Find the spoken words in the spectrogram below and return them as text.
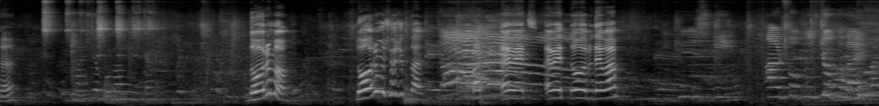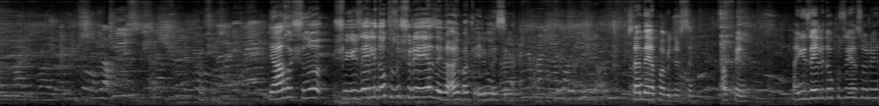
Ha? Bence bulamayacak. Doğru mu? Doğru mu çocuklar? Bak evet. Evet doğru devam. 200 bin artı 30 çok kolay. 200 Yahu şunu şu 159'u şuraya yaz hele. Ay bak elimle sil. Benim ben yapabilirim. Sen de yapabilirsin. Aferin. Ha, 159'u yaz oraya.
